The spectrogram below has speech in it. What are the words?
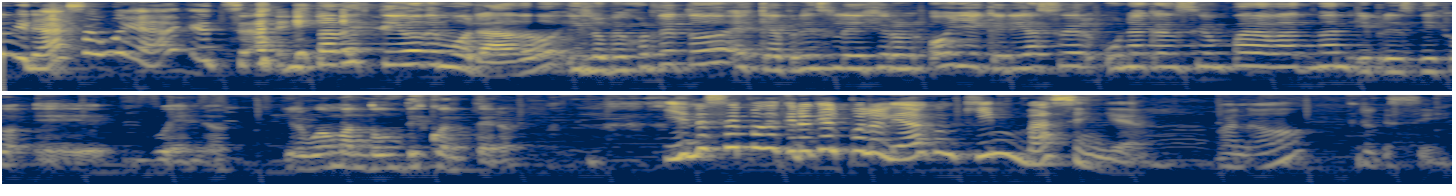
lograda esa wea, ¿cachai? Está vestido de morado y lo mejor de todo es que a Prince le dijeron, oye, quería hacer una canción para Batman y Prince dijo, eh, bueno. Y el weón mandó un disco entero. Y en esa época creo que él pololeaba con Kim Basinger, ¿o no? Creo que sí.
